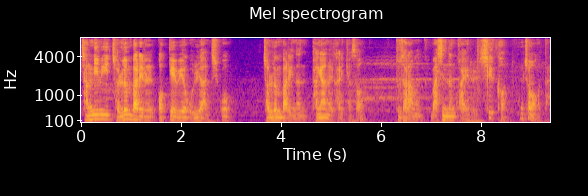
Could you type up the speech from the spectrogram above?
장님이 절름바리를 어깨 위에 올려앉히고 절름바리는 방향을 가리켜서 두 사람은 맛있는 과일을 실컷 훔쳐 먹었다.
